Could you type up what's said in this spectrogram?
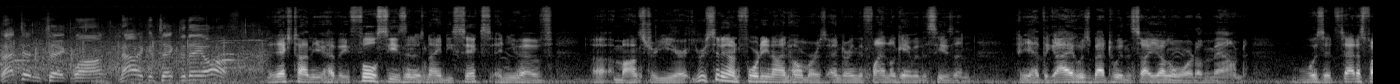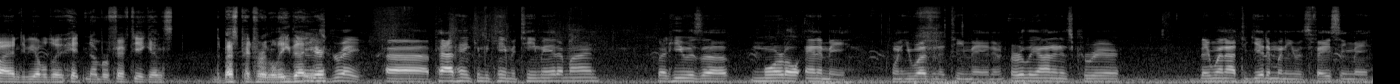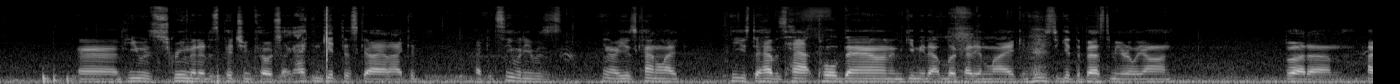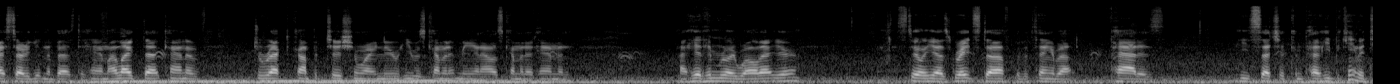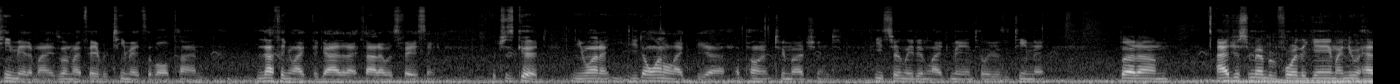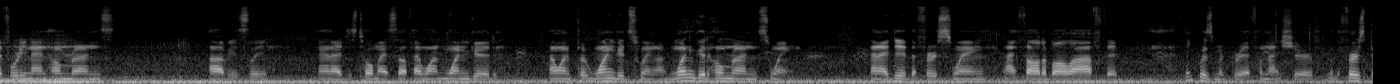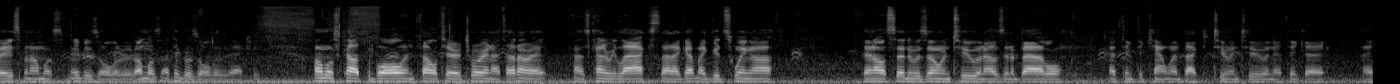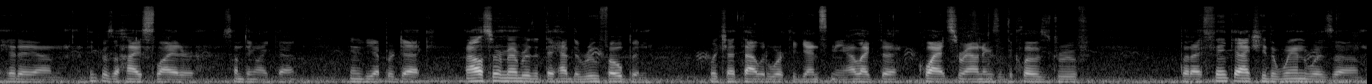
That didn't take long. Now he can take the day off. The next time you have a full season is 96 and you have a monster year. You were sitting on 49 homers entering the final game of the season, and you had the guy who was about to win the Cy Young Award on the mound. Was it satisfying to be able to hit number 50 against the best pitcher in the league that it year? It was great. Uh, Pat Hentgen became a teammate of mine, but he was a mortal enemy when he wasn't a teammate. And early on in his career, they went out to get him when he was facing me, and he was screaming at his pitching coach like, "I can get this guy," and I could, I could see what he was. You know, he was kind of like he used to have his hat pulled down and give me that look I didn't like, and he used to get the best of me early on. But um, I started getting the best of him. I liked that kind of direct competition where I knew he was coming at me and I was coming at him, and I hit him really well that year. Still, he has great stuff, but the thing about Pat is he's such a competitor. He became a teammate of mine. He's one of my favorite teammates of all time. Nothing like the guy that I thought I was facing, which is good. You want to, you don't want to like the uh, opponent too much, and he certainly didn't like me until he was a teammate. But um, I just remember before the game, I knew I had 49 home runs, obviously, and I just told myself I want one good, I want to put one good swing on, one good home run swing, and I did the first swing. I fouled a ball off that I think was McGriff. I'm not sure. The first baseman almost, maybe it was Olerud. Almost, I think it was Olerud actually. Almost caught the ball in foul territory, and I thought, all right. I was kind of relaxed that I got my good swing off. Then all of a sudden it was 0 2, and I was in a battle. I think the count went back to 2 and 2, and I think I, I hit a, um, I think it was a high slider, something like that, into the upper deck. I also remember that they had the roof open, which I thought would work against me. I like the quiet surroundings of the closed roof, but I think actually the wind was. Uh,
